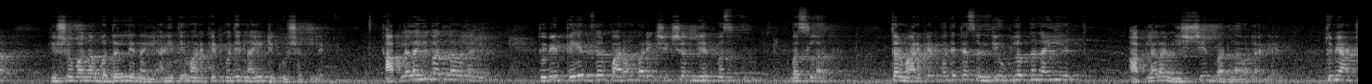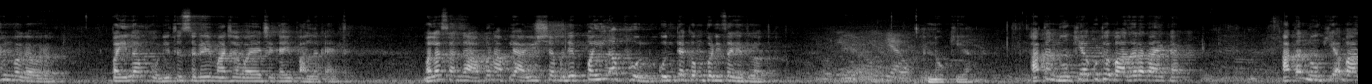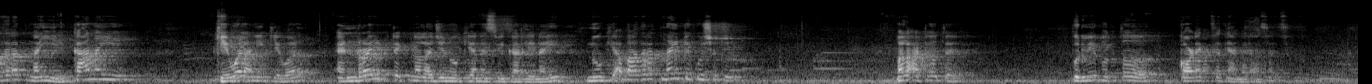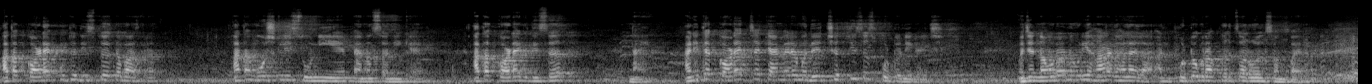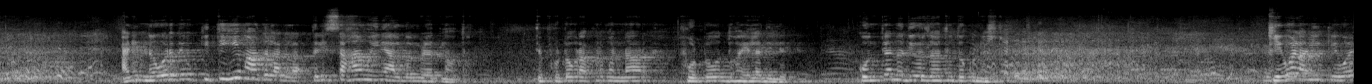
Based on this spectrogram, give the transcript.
हिशोबानं बदलले नाही आणि ते मार्केटमध्ये नाही टिकू शकले. आपल्यालाही बदलावं लागेल. तुम्ही तेच जर पारंपरिक शिक्षण घेत बस बसलात तर मार्केटमध्ये त्या संधी उपलब्ध नाही आहेत. आपल्याला निश्चित बदलावं लागेल. तुम्ही आठवून बघा बरं. पहिला फोन इथं सगळे माझ्या वयाचे काही पालक आहेत. मला सांगा आपण आपल्या आयुष्यामध्ये पहिला फोन कोणत्या कंपनीचा घेतला होता? नोकिया. आता नोकिया कुठं बाजारात आहे का? आता नोकिया बाजारात नाहीये का नाहीये? केवळ आणि केवळ अँड्रॉइड टेक्नॉलॉजी नोकियाने स्वीकारली नाही नोकिया बाजारात नाही टिकू शकली. मला आठवतंय पूर्वी फक्त कॉडॅकचा कॅमेरा असायचा. आता कॉडॅक कुठे दिसतोय का बाजारात? आता मोस्टली सोनी आहे पॅनासॉनिक आहे. आता कॉडॅक दिसत नाही. आणि त्या कॉडॅकच्या कॅमेऱ्यामध्ये छत्तीसच फोटो निघायचे. म्हणजे नवरा नवरी हार घालायला आणि फोटोग्राफरचा रोल संपायला. आणि नवरदेव कितीही माग लागला तरी सहा महिने अल्बम मिळत नव्हता. ते फोटोग्राफर म्हणणार फोटो धुवायला दिलेत. कोणत्या नदीवर जात होतं कुणाष्ट केवळ आणि केवळ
